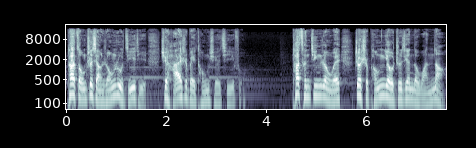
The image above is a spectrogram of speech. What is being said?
她总是想融入集体，却还是被同学欺负。她曾经认为这是朋友之间的玩闹，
